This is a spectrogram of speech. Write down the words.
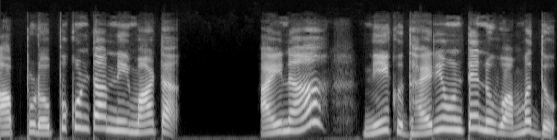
అప్పుడొప్పుకుంటాం నీ మాట. అయినా నీకు ధైర్యం ఉంటే నువ్వు అమ్మద్దు.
